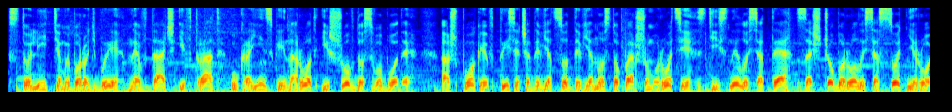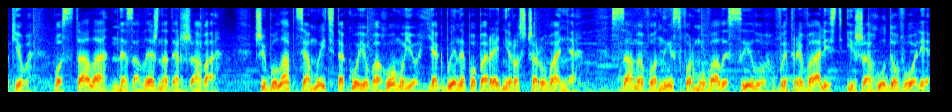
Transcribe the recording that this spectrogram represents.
Століттями боротьби, невдач і втрат український народ ішов до свободи, аж поки в 1991 році здійснилося те, за що боролися сотні років постала незалежна держава. Чи була б ця мить такою вагомою, якби не попередні розчарування? Саме вони сформували силу, витривалість і жагу до волі.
